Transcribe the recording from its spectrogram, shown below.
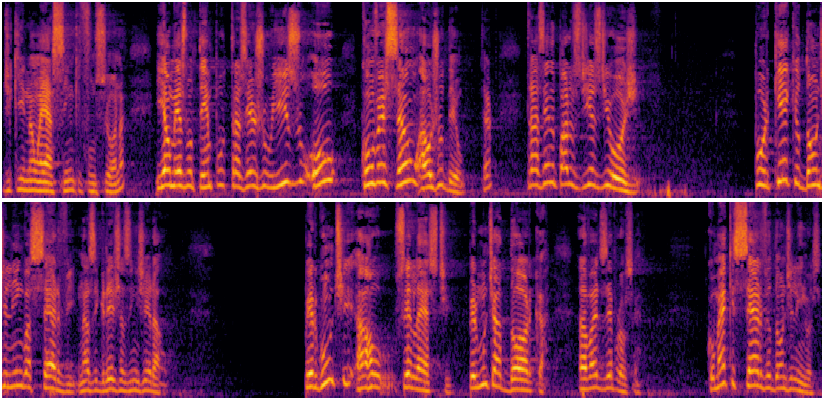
de que não é assim que funciona, e ao mesmo tempo trazer juízo ou conversão ao judeu. Certo? Trazendo para os dias de hoje, por que, que o dom de língua serve nas igrejas em geral? Pergunte ao Celeste, pergunte a Dorca, ela vai dizer para você. Como é que serve o dom de línguas?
